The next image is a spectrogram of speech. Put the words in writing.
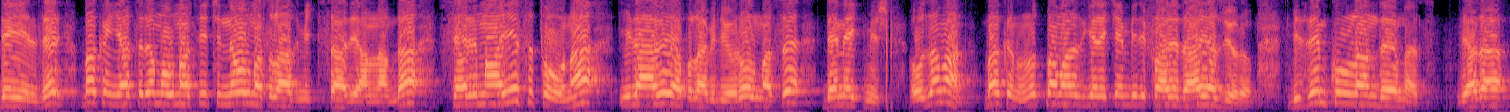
değildir. Bakın yatırım olması için ne olması lazım iktisadi anlamda? Sermaye stoğuna ilave yapılabiliyor olması demekmiş. O zaman bakın unutmamanız gereken bir ifade daha yazıyorum. Bizim kullandığımız ya da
